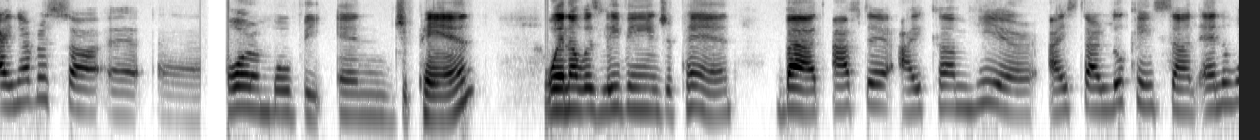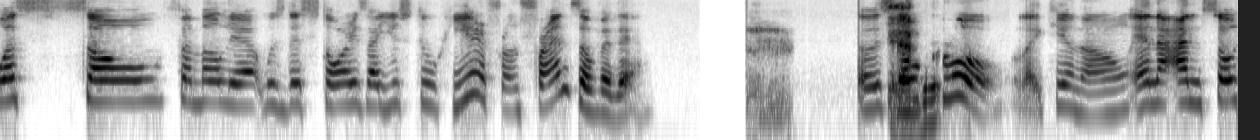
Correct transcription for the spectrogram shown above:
I never saw a, a horror movie in Japan when I was living in Japan. But after I come here, I start looking some and was so familiar with the stories I used to hear from friends over there. Mhm. So it's Yeah, so cool, like you know. And I'm so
